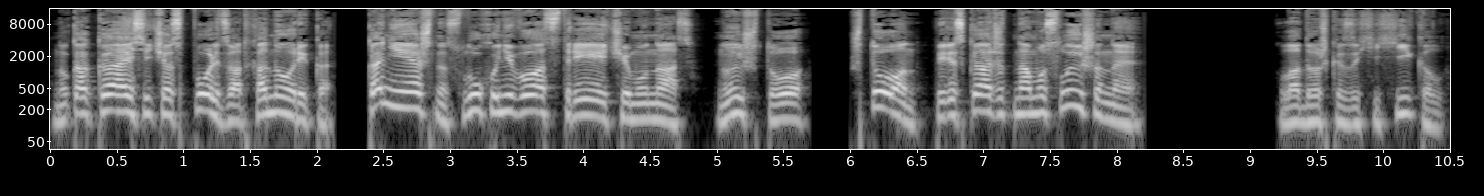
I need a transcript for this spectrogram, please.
«Ну какая сейчас польза от Ханорика? Конечно, слух у него острее, чем у нас. Ну и что? Что он, перескажет нам услышанное?» Ладошка захихикал,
